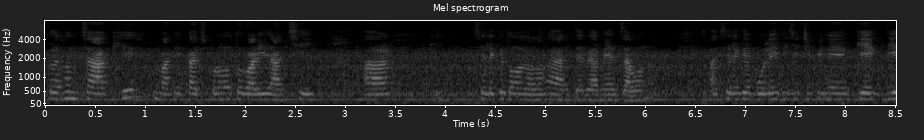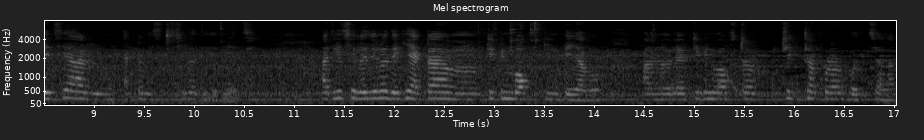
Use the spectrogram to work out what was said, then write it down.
তো এখন চা খেয়ে বাকি কাজকর্ম তো বাড়ির আছেই। আর ছেলেকে তোমার দাদাভাই আনতে হবে, আমি আর যাব না। আর ছেলেকে বলেই দিয়েছি, টিফিনে কেক দিয়েছে আর একটা মিষ্টি ছিল দিয়ে দিয়েছে। আজকে ছেলের জন্য দেখি একটা টিফিন বক্স কিনতে যাব। আর নইলে টিফিন বক্সটা ঠিকঠাক করে হচ্ছে না।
